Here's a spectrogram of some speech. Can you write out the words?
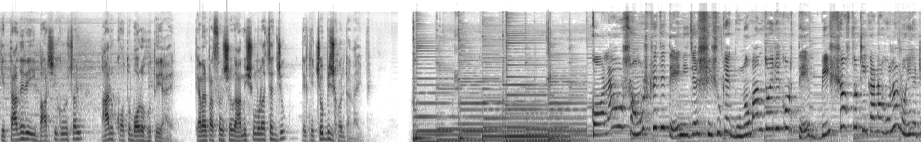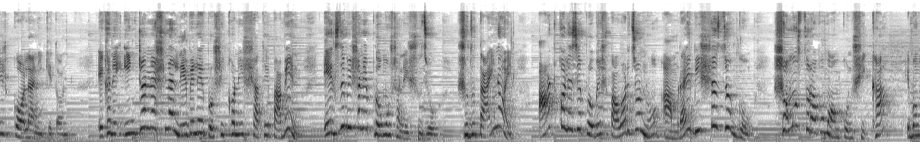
যে তাদের এই বার্ষিক অনুষ্ঠান আর কত বড় হতে যায়। ক্যামেরা পার্সনের সঙ্গে আমি সুমন আচার্য, দেখছি চব্বিশ ঘণ্টা লাইভ কলা ও সংস্কৃতিতে নিজের শিশুকে গুণবান তৈরি করতে বিশ্বস্ত ঠিকানা হলো নৈহাটির কলা নিকেতন। এখানে ইন্টারন্যাশনাল লেভেলের প্রশিক্ষণের সাথে পাবেন এক্সিবিশনে প্রমোশনের সুযোগ। শুধু তাই নয় আর্ট কলেজে প্রবেশ পাওয়ার জন্য আমরাই বিশ্বাসযোগ্য। সমস্ত রকম অঙ্কন শিক্ষা এবং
